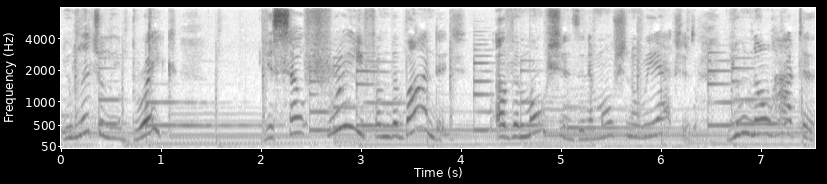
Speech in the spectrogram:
you literally break yourself free from the bondage of emotions and emotional reactions. You know how to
